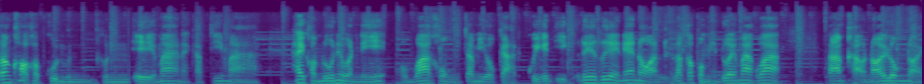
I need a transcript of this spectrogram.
ต้องขอขอบคุณคุณคุณเอมากนะครับ ที่มาให้ความรู้ในวันนี้ ผมว่าคงจะมีโอกาสคุยกันอีกเรื่อยๆ แน่นอน แล้วก็ผมเห็นด้วยมากว่าตามข่าวน้อยลงหน่อย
